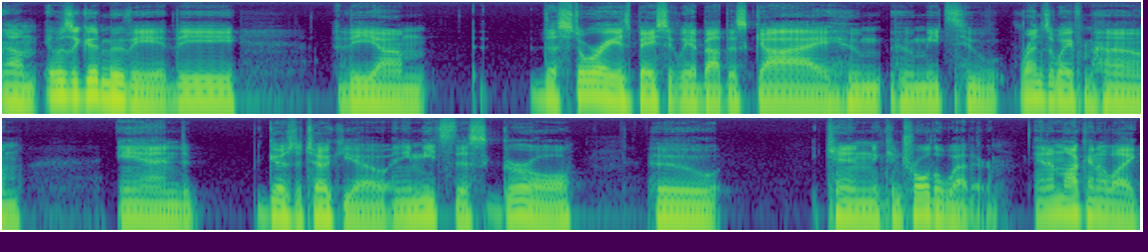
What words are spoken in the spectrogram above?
Um, it was a good movie. The the um, the story is basically about this guy who who meets who runs away from home and goes to Tokyo and he meets this girl who can control the weather. And I'm not going to like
